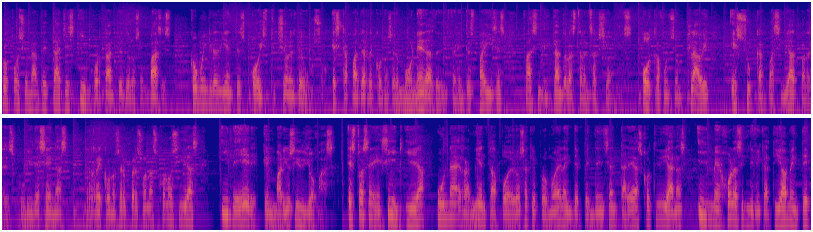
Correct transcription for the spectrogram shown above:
proporcionar detalles importantes de los envases, como ingredientes o instrucciones de uso. Es capaz de reconocer monedas de diferentes países facilitando las transacciones. Otra función clave es su capacidad para descubrir escenas, reconocer personas conocidas y leer en varios idiomas. Esto hace de Sync IA una herramienta poderosa que promueve la independencia en tareas cotidianas y mejora significativamente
